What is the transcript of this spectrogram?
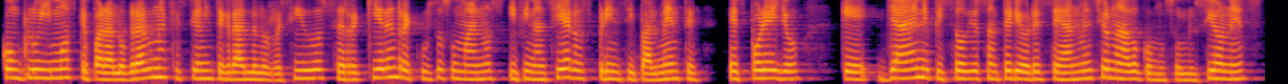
concluimos que para lograr una gestión integral de los residuos se requieren recursos humanos y financieros principalmente. Es por ello que ya en episodios anteriores se han mencionado como soluciones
